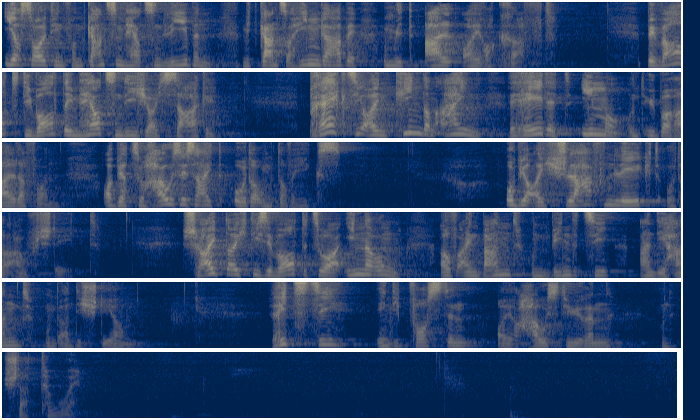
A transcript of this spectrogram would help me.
Ihr sollt ihn von ganzem Herzen lieben, mit ganzer Hingabe und mit all eurer Kraft. Bewahrt die Worte im Herzen, die ich euch sage. Prägt sie euren Kindern ein, redet immer und überall davon ob ihr zu Hause seid oder unterwegs, ob ihr euch schlafen legt oder aufsteht. Schreibt euch diese Worte zur Erinnerung auf ein Band und bindet sie an die Hand und an die Stirn. Ritzt sie in die Pfosten eurer Haustüren und Stadttore.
